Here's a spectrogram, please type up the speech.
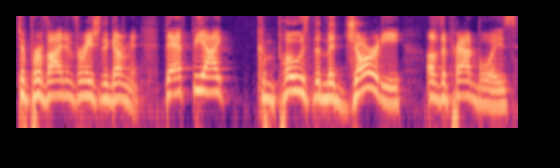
to provide information to the government. The FBI composed the majority of the Proud Boys.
